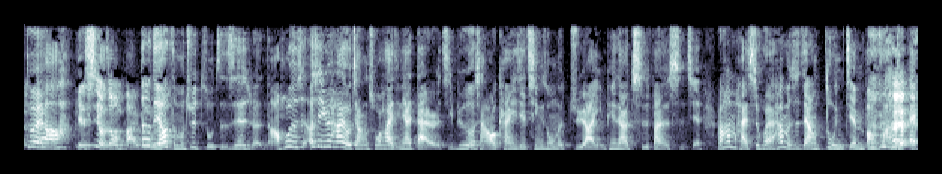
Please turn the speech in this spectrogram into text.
对啊，也是有这种白。到底要怎么去阻止这些人啊？或者是，而且因为他有讲说他已经在戴耳机，比如说想要看一些轻松的剧啊、影片，在吃饭的时间，然后他们还是会来，他们是怎样度你肩膀吗？就哎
